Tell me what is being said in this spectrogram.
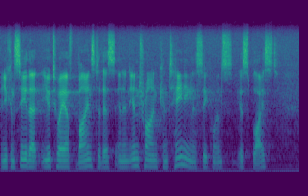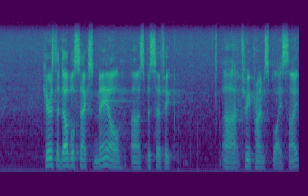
And you can see that U2AF binds to this, and an intron containing this sequence is spliced. Here's the double sex male uh, specific uh, 3' splice site.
